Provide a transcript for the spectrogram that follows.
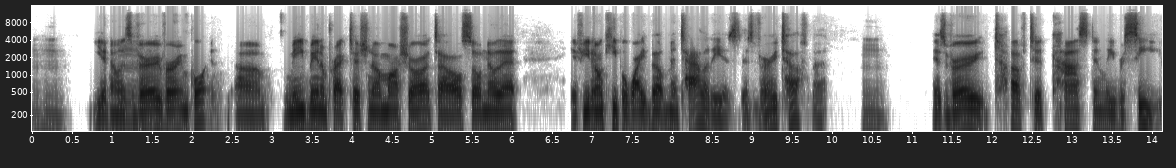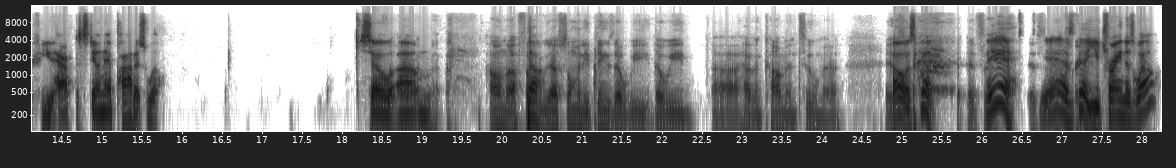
Mm-hmm. You know, it's mm. very, very important. Um, me being a practitioner of martial arts, I also know that if you don't keep a white belt mentality, it's, it's very tough, man. Mm. It's very tough to constantly receive. You have to stay on that pot as well. So, um, I don't know. I feel no. like we have so many things that we that we uh, have in common too, man. It's, oh, it's good. it's, yeah, it's, yeah, it's, good. You train as well.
